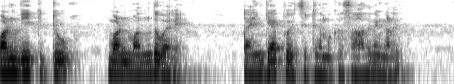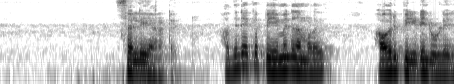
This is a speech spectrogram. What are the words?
one week to one month വരെ ടൈം ഗ്യാപ്പ് വെച്ചിട്ട് നമുക്ക് സാധനങ്ങൾ സെൽ ചെയ്യാറുണ്ട്. അതിന്റെയൊക്കെ പേയ്മെന്റ് നമ്മൾ ആ ഒരു പീരീഡിന്റെ ഉള്ളിൽ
